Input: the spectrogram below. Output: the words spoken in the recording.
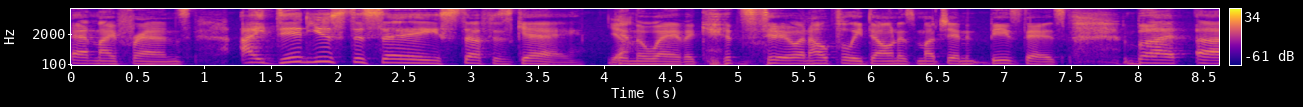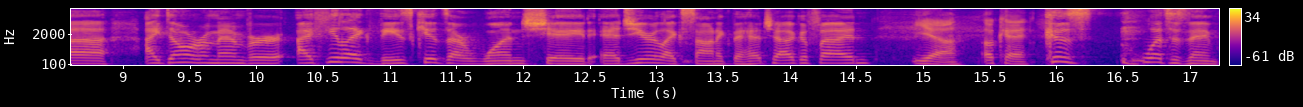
at my friends. I did used to say stuff is gay Yeah. in the way that kids do, and hopefully don't as much in these days. But uh, I don't remember. I feel like these kids are one shade edgier, like Sonic the Hedgehogified. Yeah. Okay. Because what's his name?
